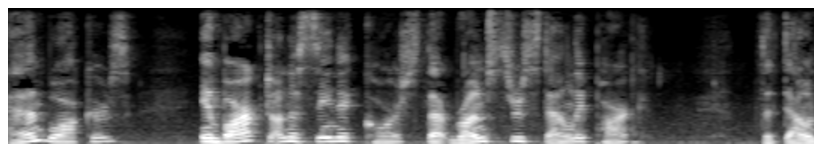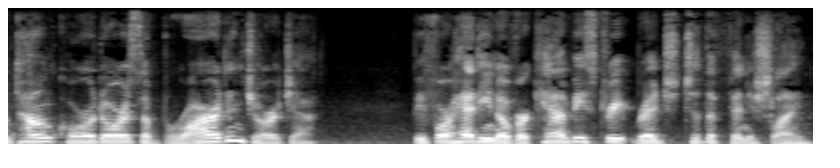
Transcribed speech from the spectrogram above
and walkers, embarked on a scenic course that runs through Stanley Park, the downtown corridors of Burrard and Georgia, before heading over Cambie Street Bridge to the finish line.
